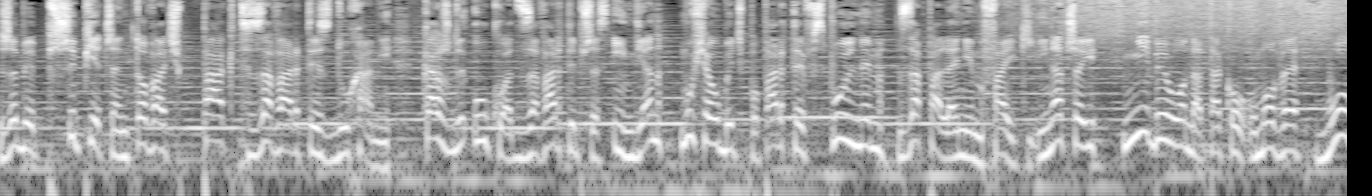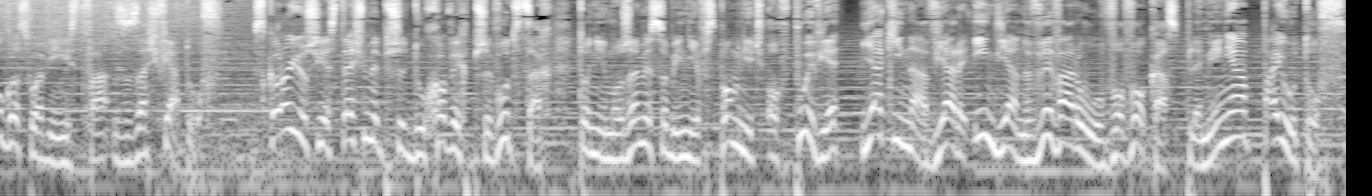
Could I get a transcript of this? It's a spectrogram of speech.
żeby przypieczętować pakt zawarty z duchami. Każdy układ zawarty przez Indian musiał być poparty wspólnym zapaleniem fajki, inaczej nie było na taką umowę błogosławieństwa z zaświatów. Skoro już jesteśmy przy duchowych przywódcach, to nie możemy sobie nie wspomnieć o wpływie, jaki na wiarę Indian wywarł Wowoka z plemienia Pajutów.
